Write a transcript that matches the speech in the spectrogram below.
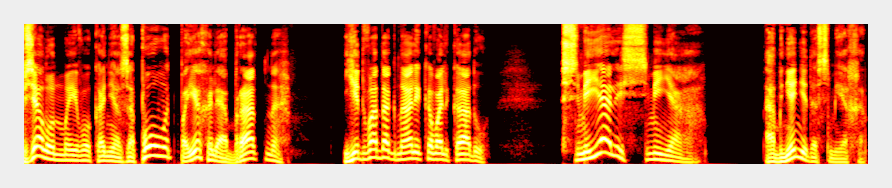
Взял он моего коня за повод, поехали обратно. Едва догнали кавалькаду. Смеялись с меня, а мне не до смеха.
